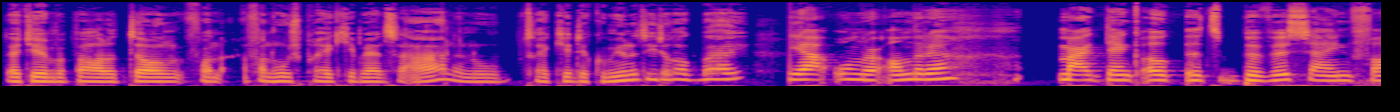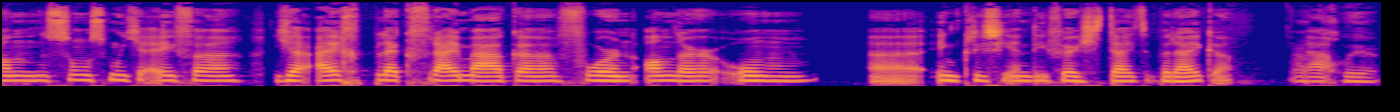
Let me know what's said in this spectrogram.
dat je een bepaalde toon van, van hoe spreek je mensen aan en hoe trek je de community er ook bij? Ja, onder andere. Maar ik denk ook het bewustzijn van soms moet je even je eigen plek vrijmaken voor een ander om eh, inclusie en diversiteit te bereiken. Ja, Ja. goeie. Ja.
